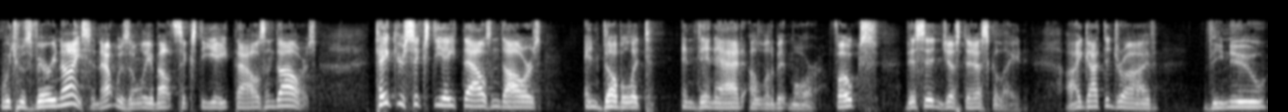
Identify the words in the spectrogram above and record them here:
which was very nice, and that was only about sixty-eight thousand dollars. Take your sixty-eight thousand dollars and double it, and then add a little bit more, folks. This isn't just an Escalade. I got to drive the new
